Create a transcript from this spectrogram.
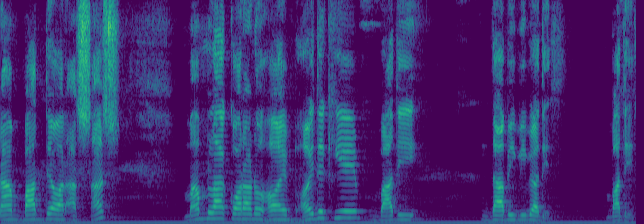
নাম বাদ দেওয়ার আশ্বাস, মামলা করানো হয় ভয় দেখিয়ে বাদী দাবি বিবাদীর, বাদীর।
